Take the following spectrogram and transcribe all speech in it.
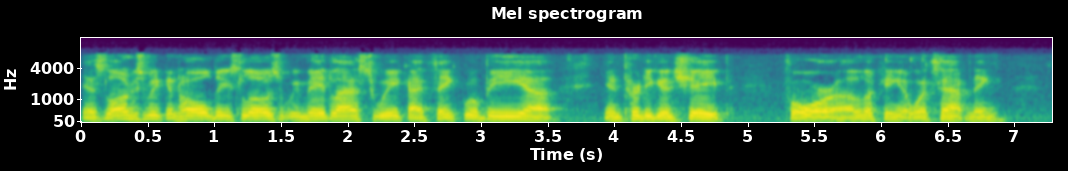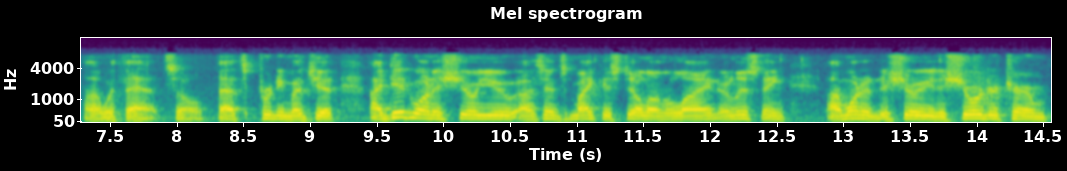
As long as we can hold these lows that we made last week, I think we'll be uh, in pretty good shape for uh, looking at what's happening uh, with that. So that's pretty much it. I did want to show you, uh, since Mike is still on the line or listening, I wanted to show you the shorter term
